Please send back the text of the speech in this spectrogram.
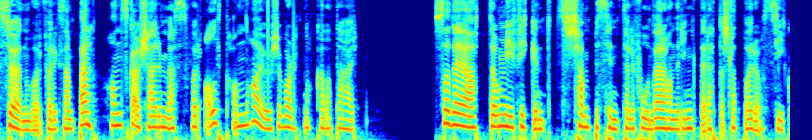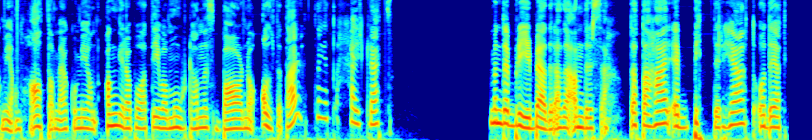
sønnen vår, for eksempel. Han skal jo skjermes for alt, han har jo ikke valgt noe av dette her. Så det at om jeg fikk en kjempesint telefon der han ringte rett og slett bare og si hvor mye han hata meg, og hvor mye han angra på at de var mor til hans barn og alt dette her, det er helt greit. Men det blir bedre, det endrer seg. Dette her er bitterhet, og det er et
